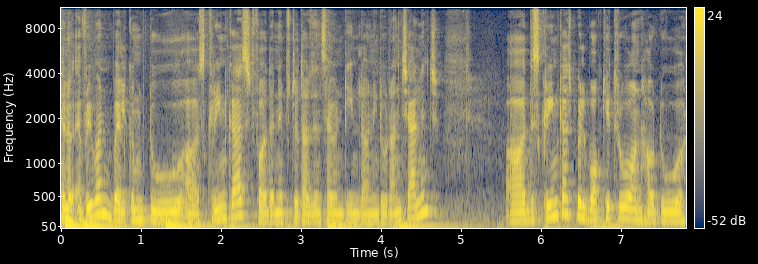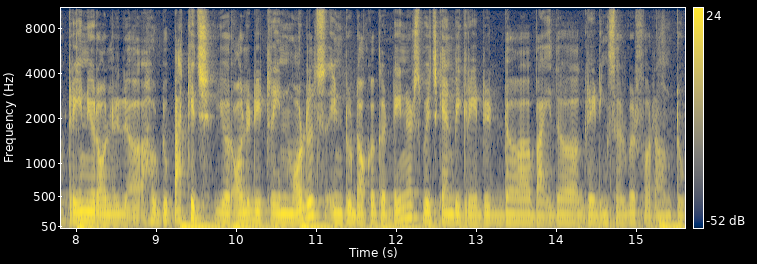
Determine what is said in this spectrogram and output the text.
Hello everyone, welcome to a screencast for the NIPS 2017 Learning to Run Challenge. Uh, the screencast will walk you through on how to train your already, uh, how to package your already trained models into Docker containers which can be graded uh, by the grading server for round 2.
